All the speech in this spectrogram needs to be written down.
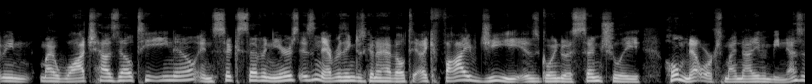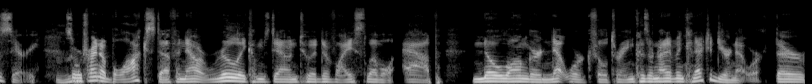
I mean, my watch has LTE now. In six, seven years, isn't everything just going to have LTE? Like five G is going to essentially home networks might not even be necessary. Mhm. So we're trying to block stuff, and now it really comes down to a device level app, no longer network filtering because they're not even connected to your network. They're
